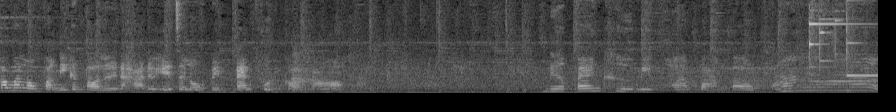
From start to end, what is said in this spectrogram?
ก็มาลงฝั่งนี้กันต่อเลยนะคะ เดี๋ยวเอ๊จะลงเป็นแป้งฝุ่นก่อนเนาะ เนื้อแป้งคือมีความบางเบามาก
